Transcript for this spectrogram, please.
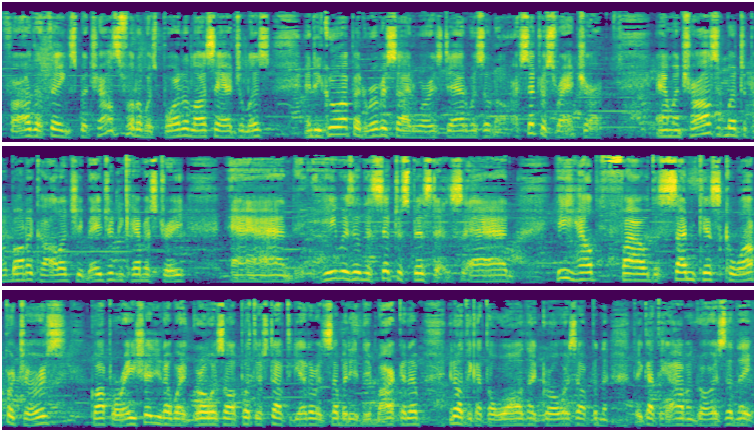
for other things. But Charles Fuller was born in Los Angeles and he grew up in Riverside where his dad was a citrus rancher. And when Charles went to Pomona College, he majored in chemistry, and he was in the citrus business. And he helped found the Sunkist Cooperators Cooperation, you know, where growers all put their stuff together and somebody they market them. You know, they got the walnut growers up and the, they got the almond growers, and they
